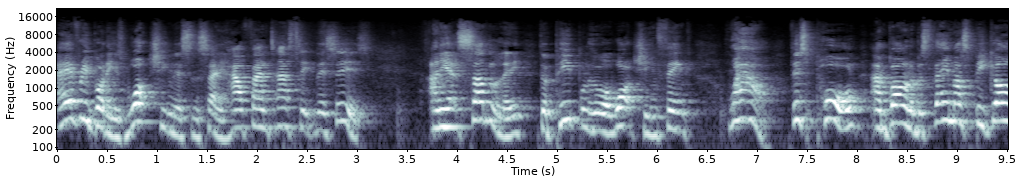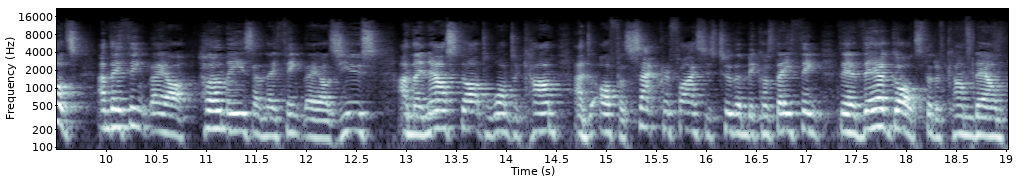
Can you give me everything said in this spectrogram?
Everybody is watching this and saying how fantastic this is. And yet, suddenly, the people who are watching think, wow, this Paul and Barnabas, they must be gods. And they think they are Hermes and they think they are Zeus. And they now start to want to come and to offer sacrifices to them because they think they're their gods that have come down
